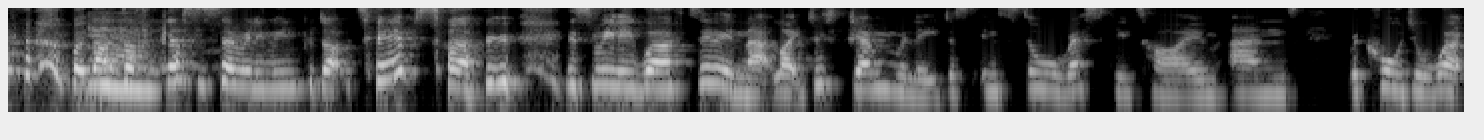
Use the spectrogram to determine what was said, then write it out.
but that yeah. doesn't necessarily mean productive so it's really worth doing that like just generally just install rescue time and record your work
